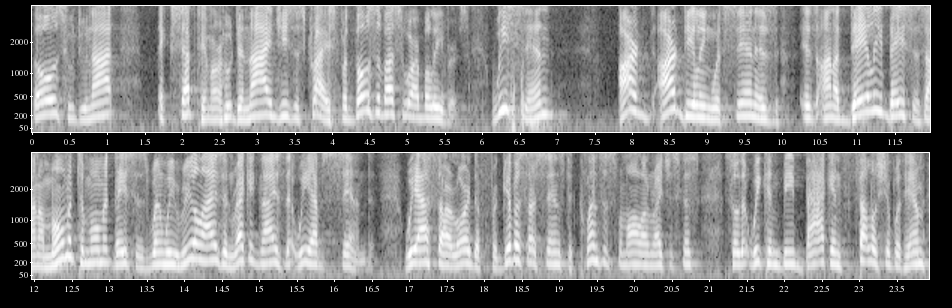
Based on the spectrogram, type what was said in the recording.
Those who do not accept Him or who deny Jesus Christ, for those of us who are believers, we sin. Our, our dealing with sin is, is on a daily basis, on a moment to moment basis, when we realize and recognize that we have sinned. We ask our Lord to forgive us our sins, to cleanse us from all unrighteousness, so that we can be back in fellowship with Him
